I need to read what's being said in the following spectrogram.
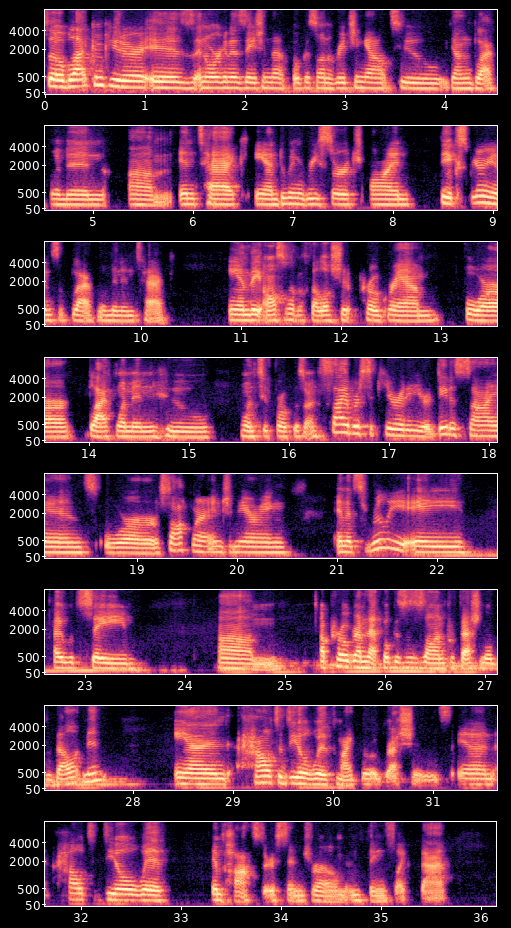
so blackcomputeHER is an organization that focuses on reaching out to young Black women um, in tech and doing research on the experience of Black women in tech. And they also have a fellowship program for Black women who want to focus on cybersecurity or data science or software engineering. And it's really a, I would say, um, a program that focuses on professional development and how to deal with microaggressions and how to deal with imposter syndrome and things like that.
